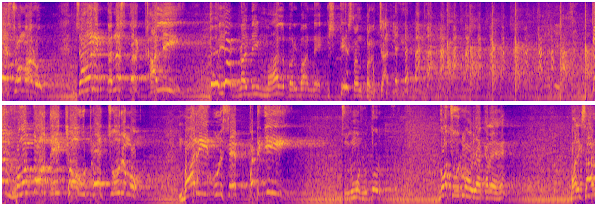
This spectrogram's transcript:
ऐसो मारो। जान कनस्तर खाली। तो यह गाड़ी माल बरबाने स्टेशन पर चाली कर रो तो देखो, उठे चूरमो। मारी उनसे पटगी। चूरमो तो दो चूरमा हो जा करे हैं। मालिक साहब,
